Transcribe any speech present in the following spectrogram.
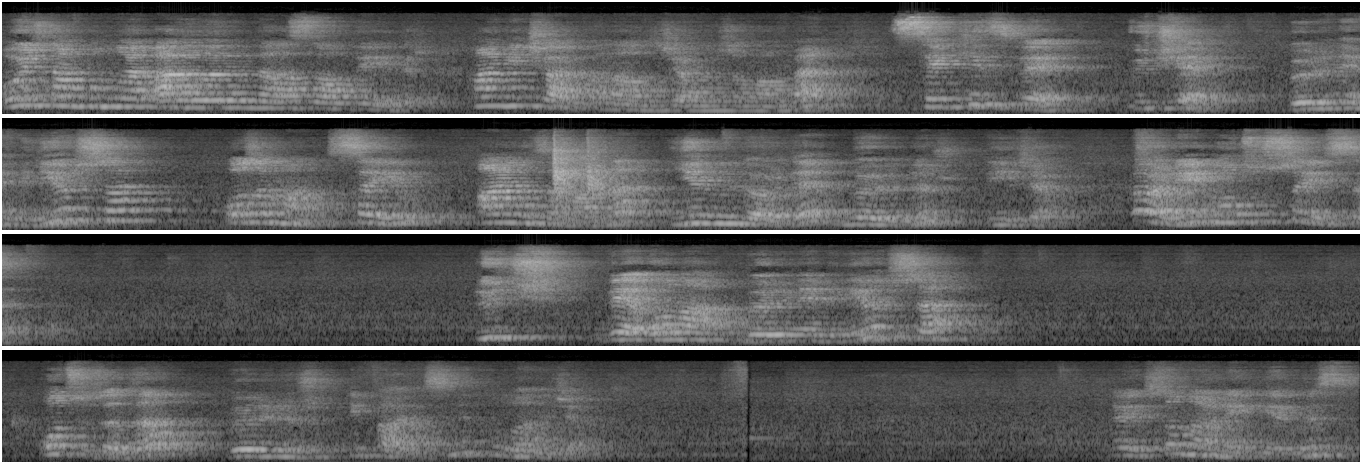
O yüzden bunlar aralarında asal değildir. Hangi çarpanı alacağım o zaman ben? 8 ve 3'e bölünebiliyorsa o zaman sayım aynı zamanda 24'e bölünür diyeceğim. Örneğin 30 sayısı 3 ve 10'a bölünebiliyorsa 30'a da bölünür ifadesini kullanacağım. Evet son örneklerimiz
